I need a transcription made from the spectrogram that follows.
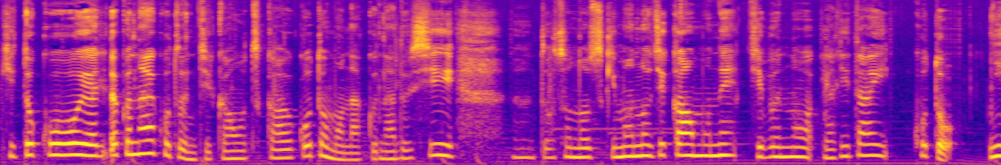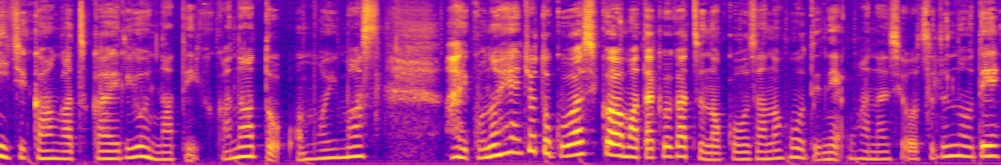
きっとこうやりたくないことに時間を使うこともなくなるし、うんと、その隙間の時間もね自分のやりたいことに時間が使えるようになっていくかなと思います。はい、この辺ちょっと詳しくはまた9月の講座の方でね、お話をするので、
